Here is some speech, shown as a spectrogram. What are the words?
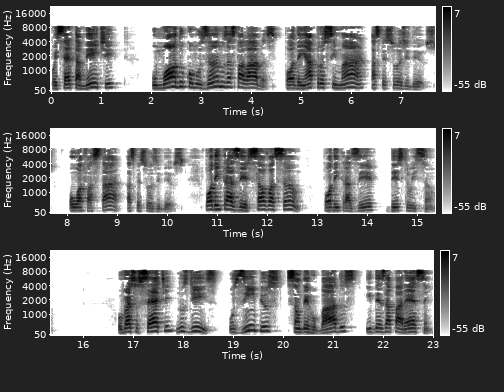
pois certamente o modo como usamos as palavras podem aproximar as pessoas de Deus ou afastar as pessoas de Deus. Podem trazer salvação, podem trazer destruição. O verso 7 nos diz: os ímpios são derrubados e desaparecem,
